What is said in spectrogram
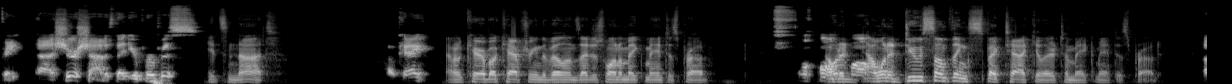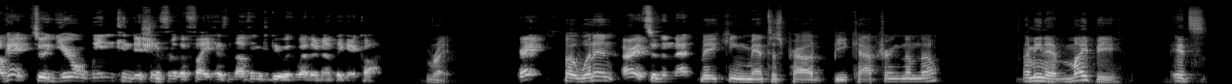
Great. Uh, Sure Shot, is that your purpose? It's not. Okay. I don't care about capturing the villains. I just want to make Mantis proud. I want to. I want to do something spectacular to make Mantis proud. Okay, so your win condition for the fight has nothing to do with whether or not they get caught. Right. Right. But wouldn't All right, so then that making Mantis proud be capturing them though? I mean, it might be. It's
